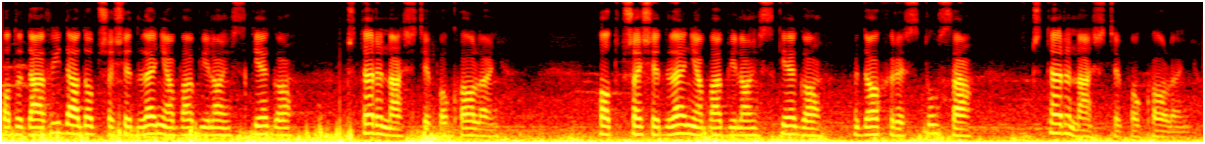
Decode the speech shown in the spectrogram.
Od Dawida do przesiedlenia babilońskiego czternaście pokoleń. Od przesiedlenia babilońskiego do Chrystusa czternaście pokoleń.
